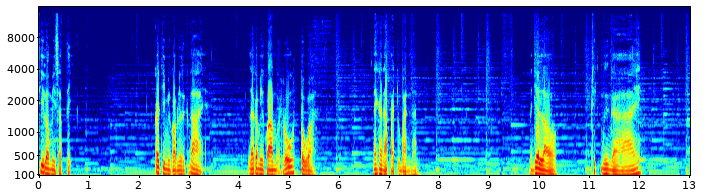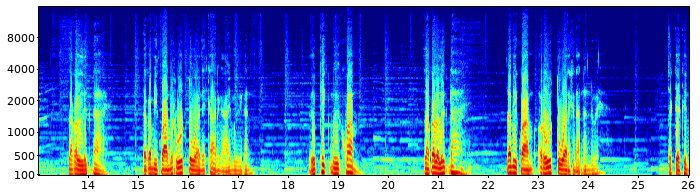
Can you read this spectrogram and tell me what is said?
ที่เรามีสติ ก็จะมีความระลึกได้ แล้วก็มีความรู้ตัวในขณะปัจจุบันนั้น เหมือนเช่นเราพลิกมือหงาย แล้วก็ลึกได้ แล้วก็มีความรู้ตัวในการหงายมือนั้น หรือพลิกมือคว่ำเราก็ระลึกได้ แล้วมีความรู้ตัวในขณะนั้นด้วย จะเกิดขึ้น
